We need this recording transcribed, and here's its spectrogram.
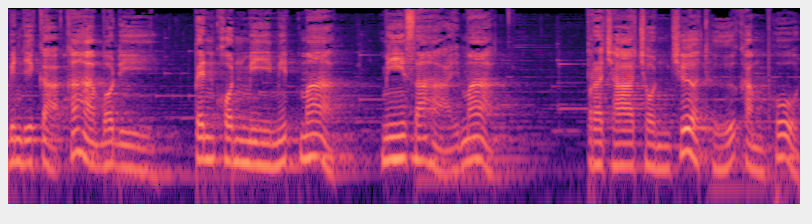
บินดิกะขหาบดี เป็นคนมีมิตรมาก มีสหายมาก ประชาชนเชื่อถือคำพูด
